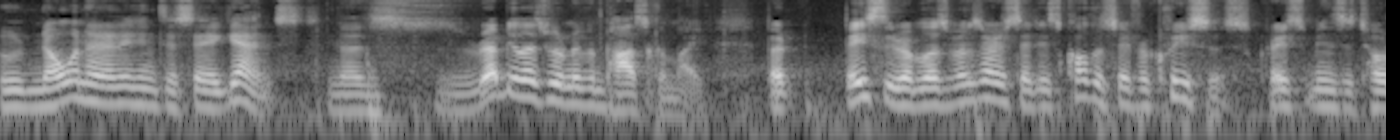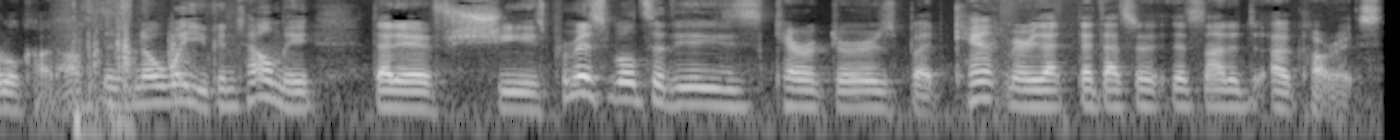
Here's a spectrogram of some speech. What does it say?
who no one had anything to say against. As Rebbe Lezer don't even paskin like. But basically, Rebbe Lezer said it's called the Sefer Krisus. Krisus means a total cutoff. There's no way you can tell me that if she's permissible to these characters but can't marry that, that that's a, that's not a, a kares.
